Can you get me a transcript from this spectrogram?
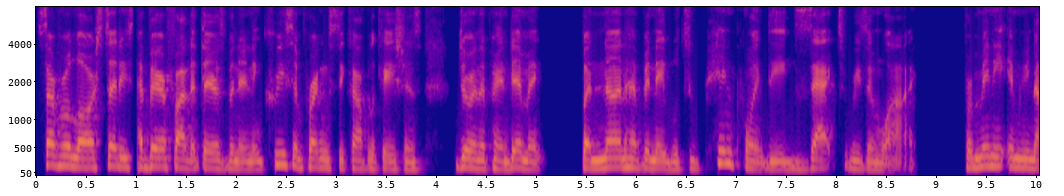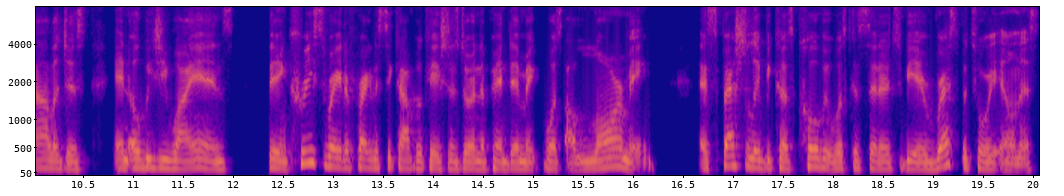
Several large studies have verified that there has been an increase in pregnancy complications during the pandemic, but none have been able to pinpoint the exact reason why. For many immunologists and OBGYNs, the increased rate of pregnancy complications during the pandemic was alarming, especially because COVID was considered to be a respiratory illness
